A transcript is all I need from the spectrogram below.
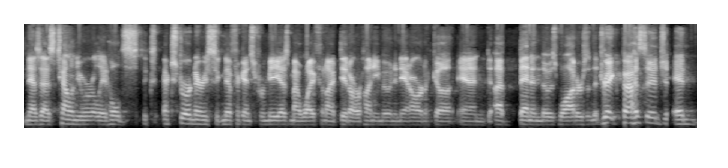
And as I was telling you earlier, it holds ex- extraordinary significance for me as my wife and I did our honeymoon in Antarctica. And I've been in those waters in the Drake Passage. And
